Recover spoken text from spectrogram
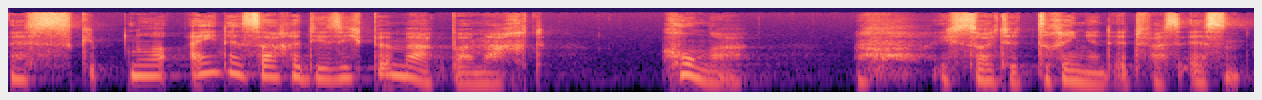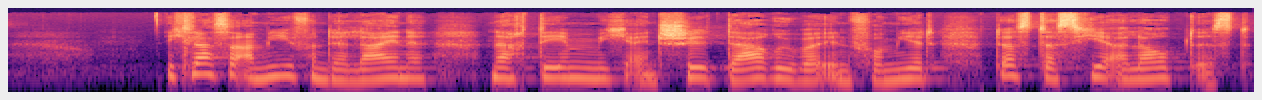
Es gibt nur eine Sache, die sich bemerkbar macht. Hunger. Ich sollte dringend etwas essen. Ich lasse Ami von der Leine, nachdem mich ein Schild darüber informiert, dass das hier erlaubt ist.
